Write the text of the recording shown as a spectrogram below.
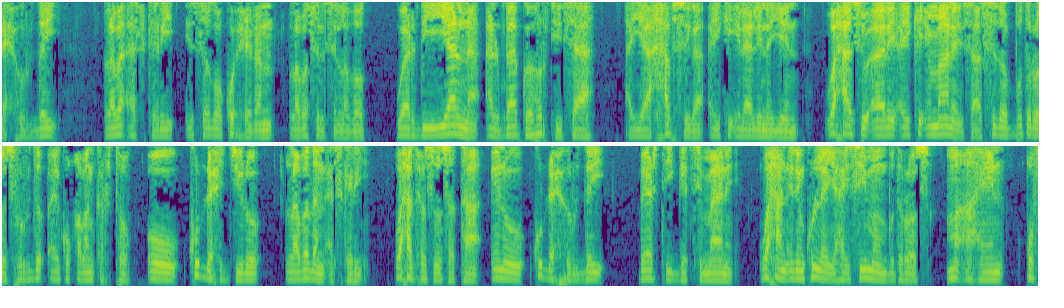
dhex hurday laba askari isagoo ku xidhan laba silsiladood. Waardiyayaalna albaabka hortiisa ayaa xabsiga ay ka ilaalinayeen. Waxaa su'aalay ay ka imaanaysaa sida butros hurdo ay ku qaban karto uu ku dhex jiro labadan askari. Waxaad xusuusataa inuu ku dhex hurday beertii getsemane waxaan idinku leeyahay simon butros ma ahayn qof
